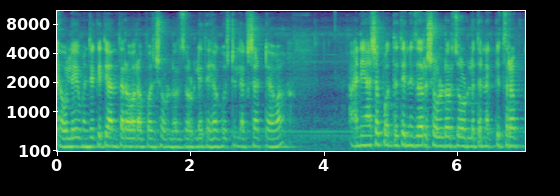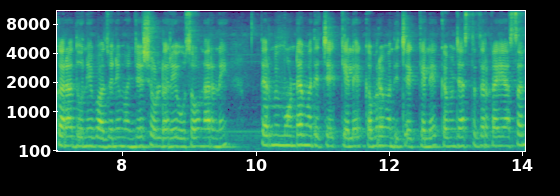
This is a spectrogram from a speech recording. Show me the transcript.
ठेवले म्हणजे किती अंतरावर आपण शोल्डर जोडले तर ह्या गोष्टी लक्षात ठेवा. आणि अशा पद्धतीने जर शोल्डर जोडलं तर नक्कीच रब करा. दोन्ही बाजूने म्हणजे शोल्डर हे उसवणार नाही. तर मी मोंड्यामध्ये चेक केले कमरेमध्ये चेक केले कमी जास्त जर काही असेल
